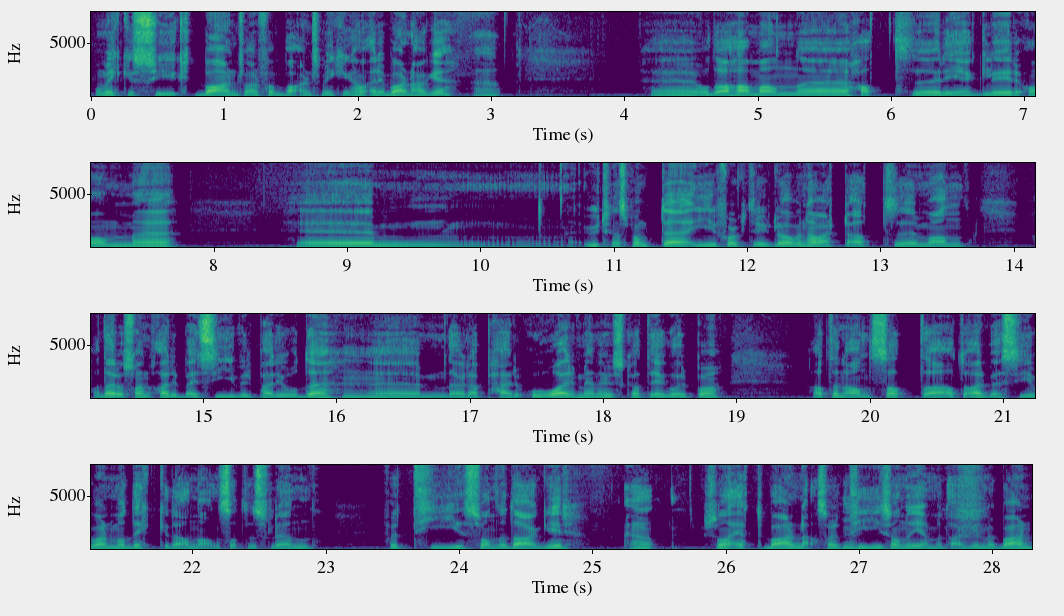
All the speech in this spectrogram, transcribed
om ikke sykt barn, så i hvert fall barn som ikke kan være i barnehage. Ja. Eh, og da har man eh, hatt regler om eh, eh, Utgangspunktet i folketrygdloven har vært at eh, man Det er også en arbeidsgiverperiode. Mm. det er da per år, mener jeg husker at det går på. At, en ansatt, at arbeidsgiveren må dekke den ansattes lønn for ti sånne dager. ja. Sånn ett barn, da. Så er det ti sånne hjemmedager med barn.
